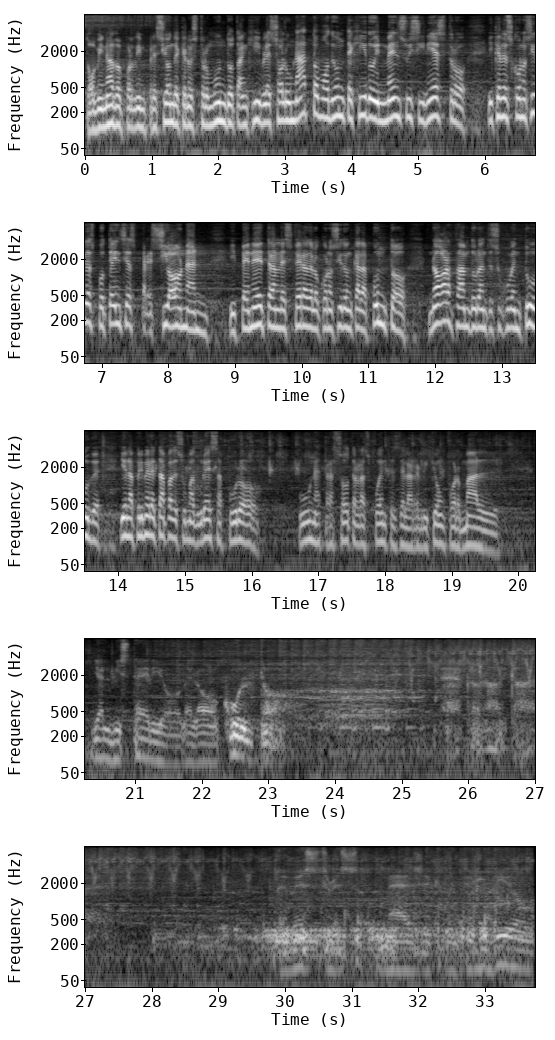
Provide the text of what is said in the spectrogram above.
Dominado por la impresión de que nuestro mundo tangible es solo un átomo de un tejido inmenso y siniestro y que desconocidas potencias presionan y penetran la esfera de lo conocido en cada punto, Northam durante su juventud y en la primera etapa de su madurez apuró una tras otra las fuentes de la religión formal y el misterio de lo oculto. Magic will be revealed.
